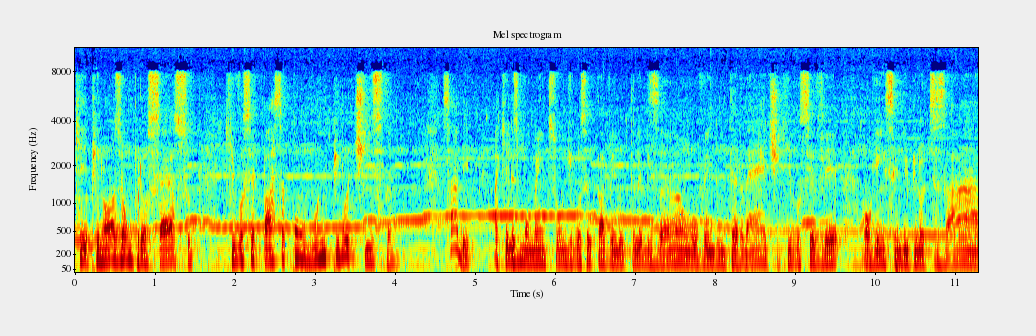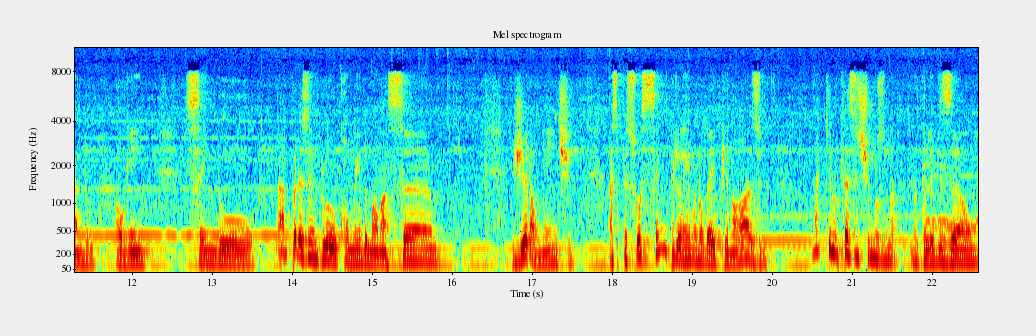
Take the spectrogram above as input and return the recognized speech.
que a hipnose é um processo que você passa com algum hipnotista. Sabe, aqueles momentos onde você está vendo televisão ou vendo internet, que você vê alguém sendo hipnotizado, alguém sendo, ah, por exemplo, comendo uma maçã. Geralmente, as pessoas sempre lembram da hipnose naquilo que assistimos na, na televisão,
